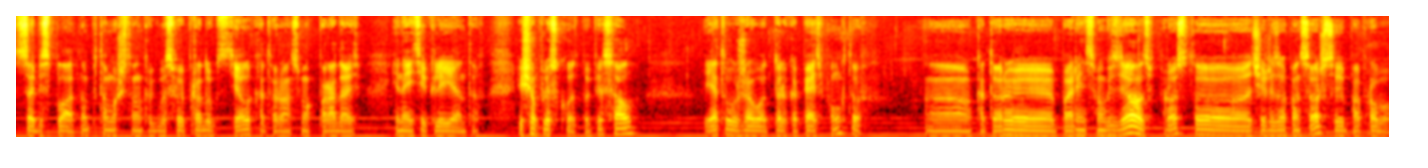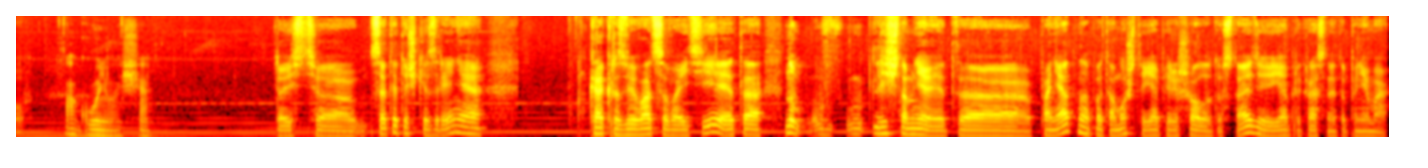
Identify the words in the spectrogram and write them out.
за бесплатно, потому что он как бы свой продукт сделал, который он смог продать и найти клиентов. Еще плюс код пописал, и это уже вот только пять пунктов, а, которые парень смог сделать просто через open source и попробовав. Огонь вообще. То есть а, с этой точки зрения как развиваться в IT, это, ну, лично мне это понятно, потому что я перешел эту стадию, и я прекрасно это понимаю.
